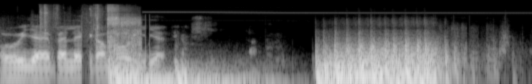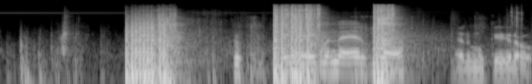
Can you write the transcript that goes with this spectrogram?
हो ही जाए पहले कम हो गया एक बंदा है रुक जा। यार मुक्के कराओ।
